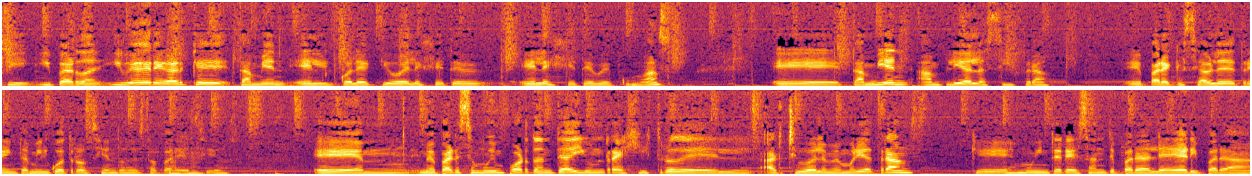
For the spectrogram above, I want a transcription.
Sí, y perdón, y voy a agregar que también el colectivo LGT, LGTBQ+, eh, también amplía la cifra eh, para que se hable de 30.400 desaparecidos. Eh, me parece muy importante, hay un registro del archivo de la memoria trans que es muy interesante para leer y para,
